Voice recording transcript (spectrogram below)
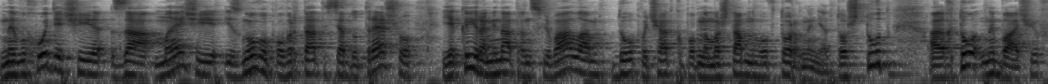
не виходячи за межі і знову повертатися до трешу, який Раміна транслювала до початку повномасштабного вторгнення. Тож тут, хто не бачив,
